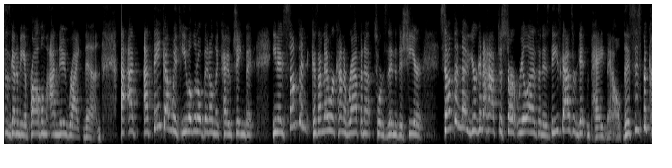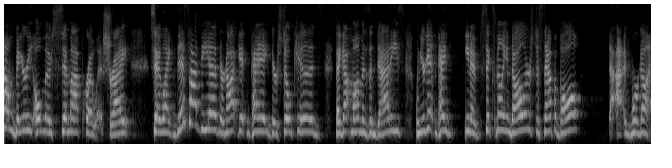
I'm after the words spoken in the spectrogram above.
is going to be a problem. I knew right then. I, I, I think I'm with you a little bit on the coaching, but you know something because I know we're kind of wrapping up towards the end of this year. Something though you're going to have to start realizing is these guys are getting paid now. This has become very almost semi-pro-ish, right? So, like this idea, they're not getting paid. They're still kids. They got mamas and daddies. When you're getting paid, you know, six million dollars to snap a ball, I, we're done.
